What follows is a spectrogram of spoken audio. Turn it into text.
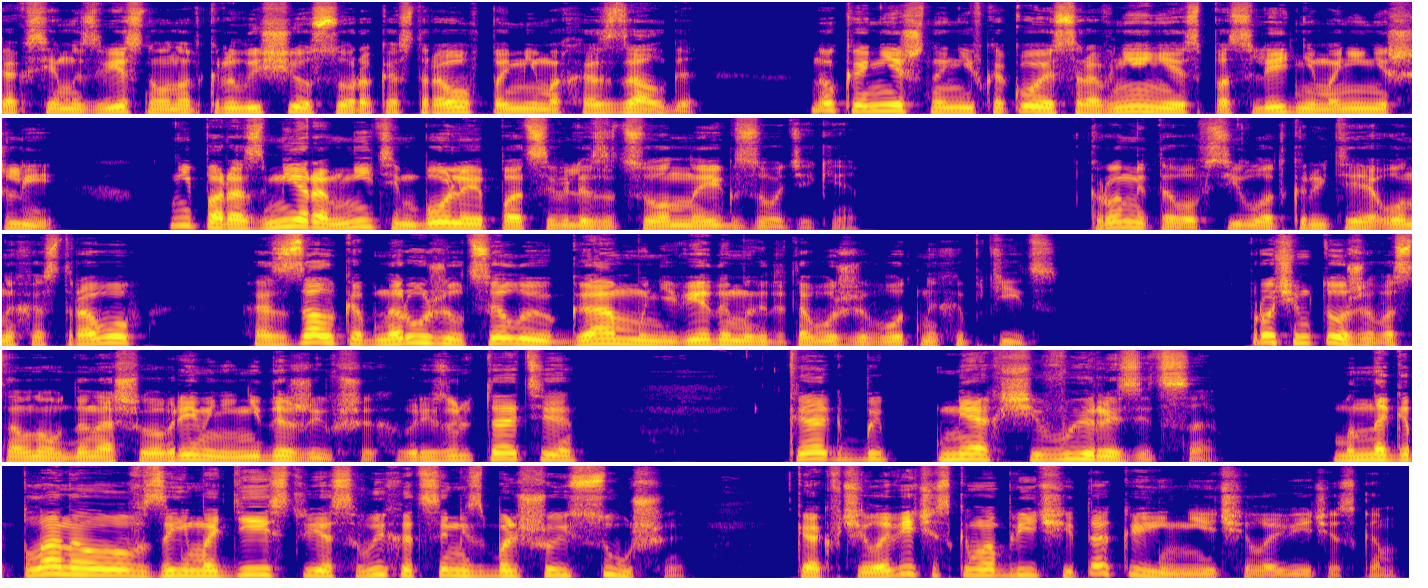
Как всем известно, он открыл еще 40 островов помимо Хазалга. Но, конечно, ни в какое сравнение с последним они не шли. Ни по размерам, ни тем более по цивилизационной экзотике. Кроме того, в силу открытия он их островов, Хазалк обнаружил целую гамму неведомых до того животных и птиц. Впрочем, тоже в основном до нашего времени не доживших. В результате, как бы мягче выразиться, многопланового взаимодействия с выходцами с большой суши, как в человеческом обличии, так и нечеловеческом.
